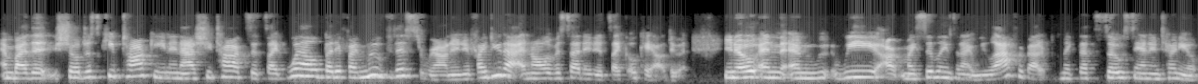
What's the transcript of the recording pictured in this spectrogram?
and by the she'll just keep talking. And as she talks, it's like, well, but if I move this around and if I do that, and all of a sudden it's like, okay, I'll do it, you know. And and we, are, my siblings and I, we laugh about it. Like that's so San Antonio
